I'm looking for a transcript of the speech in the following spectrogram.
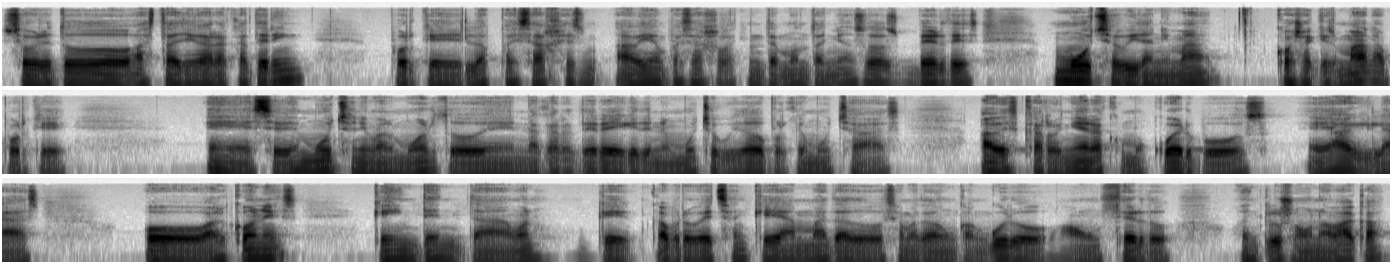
sobre todo hasta llegar a Catherine porque los paisajes, había paisajes bastante montañosos, verdes, mucha vida animal, cosa que es mala porque eh, se ve mucho animal muerto en la carretera y hay que tener mucho cuidado porque muchas aves carroñeras como cuervos, eh, águilas o halcones que intentan, bueno, que aprovechan que han matado, se ha matado un canguro, a un cerdo o incluso a una vaca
